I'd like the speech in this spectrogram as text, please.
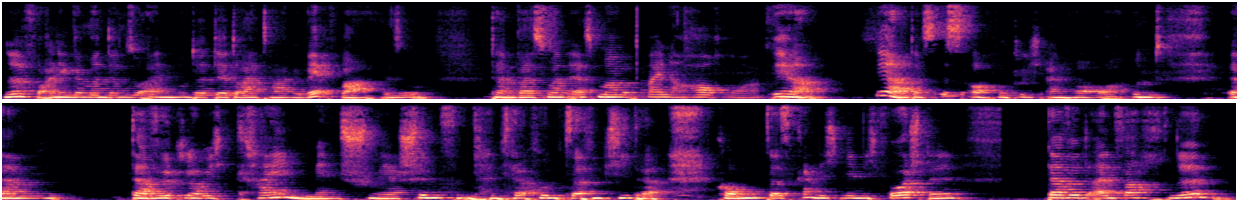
Ne, vor allen Dingen, wenn man dann so einen Hund hat, der drei Tage weg war. Also dann weiß man erstmal. Mein Horror. Ja, ja, das ist auch wirklich ein Horror. Und ähm, da wird, glaube ich, kein Mensch mehr schimpfen, wenn der Hund dann wieder kommt. Das kann ich mir nicht vorstellen. Da wird einfach, ne,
